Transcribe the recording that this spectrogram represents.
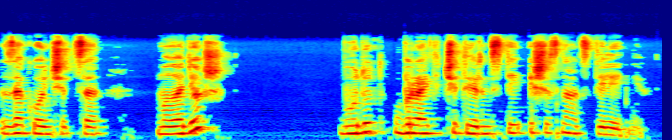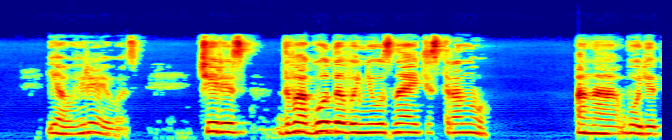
закончится молодежь, будут брать 14 и 16-летних. Я уверяю вас, через два года вы не узнаете страну. Она будет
